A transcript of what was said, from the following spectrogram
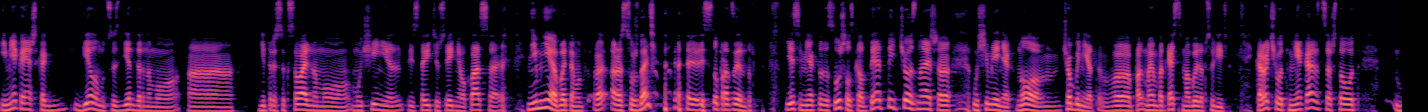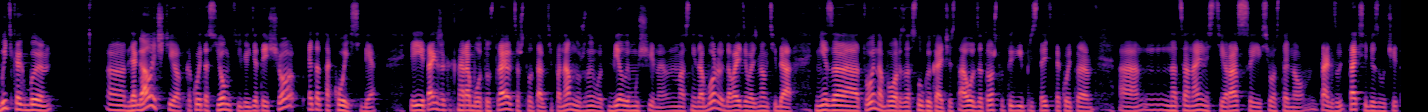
И мне, конечно, как белому цисгендерному э, гетеросексуальному мужчине, представителю среднего класса, не мне об этом рассуждать сто процентов. Если меня кто-то слушал, сказал, ты, ты что знаешь о ущемлениях? Но что бы нет, в моем подкасте могу это обсудить. Короче, вот мне кажется, что вот быть как бы э, для галочки в какой-то съемке или где-то еще, это такой себе. И так же, как на работу устраиваться, что там, типа, нам нужны вот белые мужчины, у нас недоборы, давайте возьмем тебя не за твой набор заслуг и качеств, а вот за то, что ты представитель такой-то а, национальности, расы и всего остального. Так, так себе звучит.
